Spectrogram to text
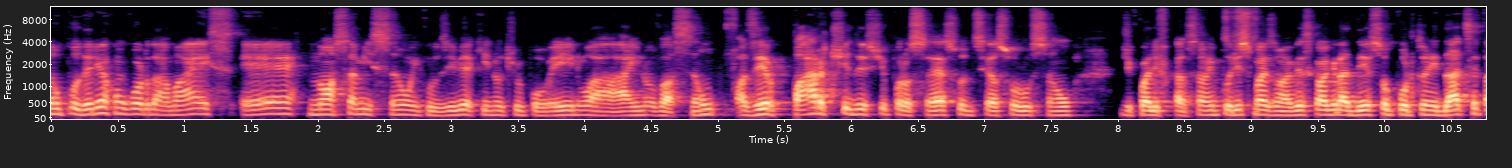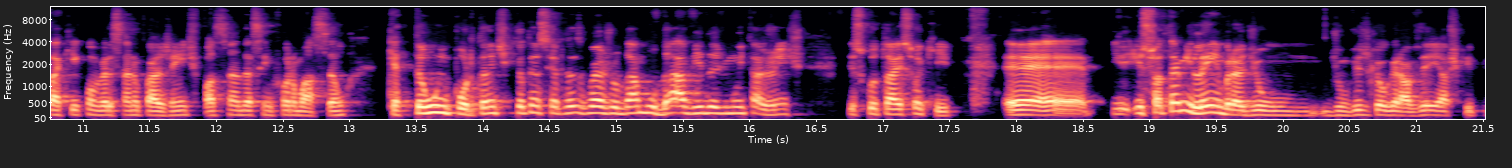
Não poderia concordar mais, é nossa missão, inclusive aqui no AAA, no AA Inovação, fazer parte deste processo de ser a solução de qualificação, e por isso, mais uma vez, que eu agradeço a oportunidade de você estar aqui conversando com a gente, passando essa informação que é tão importante, que eu tenho certeza que vai ajudar a mudar a vida de muita gente escutar isso aqui. É, isso até me lembra de um, de um vídeo que eu gravei, acho que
